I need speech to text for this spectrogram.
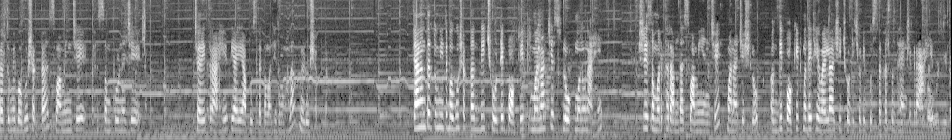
तर तुम्ही बघू शकता स्वामींचे संपूर्ण जे चरित्र आहे त्या या पुस्तकामध्ये तुम्हाला मिळू शकतं. त्यानंतर तुम्ही इथे बघू शकता अगदी छोटे पॉकेट मनाचे श्लोक म्हणून आहे. श्री समर्थ रामदास स्वामी यांचे मनाचे श्लोक. अगदी पॉकेटमध्ये ठेवायला अशी छोटी छोटी पुस्तकं सुद्धा यांच्याकडे आहेत.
